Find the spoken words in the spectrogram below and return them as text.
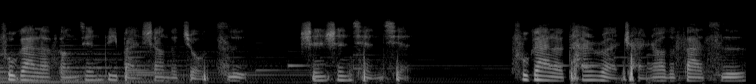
覆盖了房间地板上的酒渍，深深浅浅，覆盖了瘫软缠绕的发丝，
